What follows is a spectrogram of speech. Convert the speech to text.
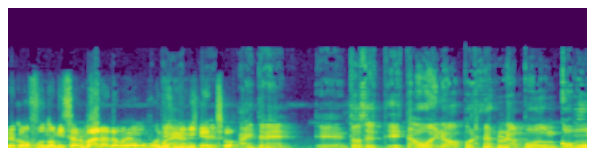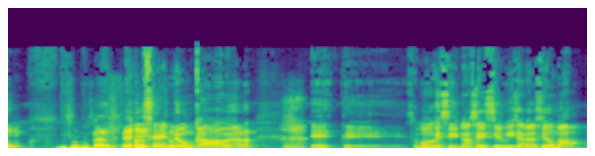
me confundo mis hermanas, no me voy a confundir Bueno, mi eh, nieto. ahí tenés. Eh, entonces está bueno poner un apodo en común. Perfecto. Entonces nunca va a haber. Este, supongo que si no sé si hubiese aparecido más,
